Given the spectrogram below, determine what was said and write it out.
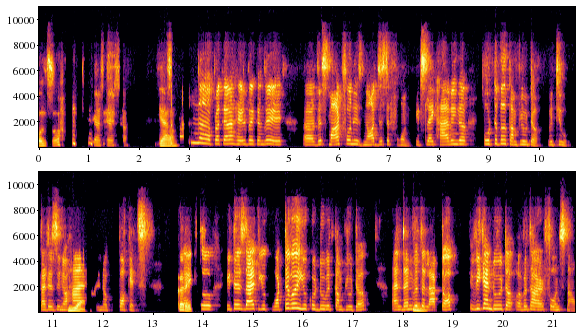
ಆಲ್ಸೋ Yes, yes, sure. ಯಾ ನನ್ನ ಪ್ರಕಾರ ಹೇಳ್ಬೇಕಂದ್ರೆ ದ ಸ್ಮಾರ್ಟ್ ಫೋನ್ ಇಸ್ ನಾಟ್ ಜಸ್ಟ್ ಅ ಫೋನ್ ಇಟ್ಸ್ ಲೈಕ್ ಹ್ಯಾವಿಂಗ್ ಅ ಪೋರ್ಟಬಲ್ ಕಂಪ್ಯೂಟರ್ ವಿತ್ ಯು ದಟ್ ಈಸ್ ಇನ್ ಯೋರ್ Yeah. ಹ್ಯಾಂಡ್ ಇನ್ ಯೋರ್ ಪಾಕೆಟ್ಸ್ ಕರೆಕ್ಟ್ So it is that you whatever you could do with computer and then with a laptop, we can do it uh, with our phones now.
